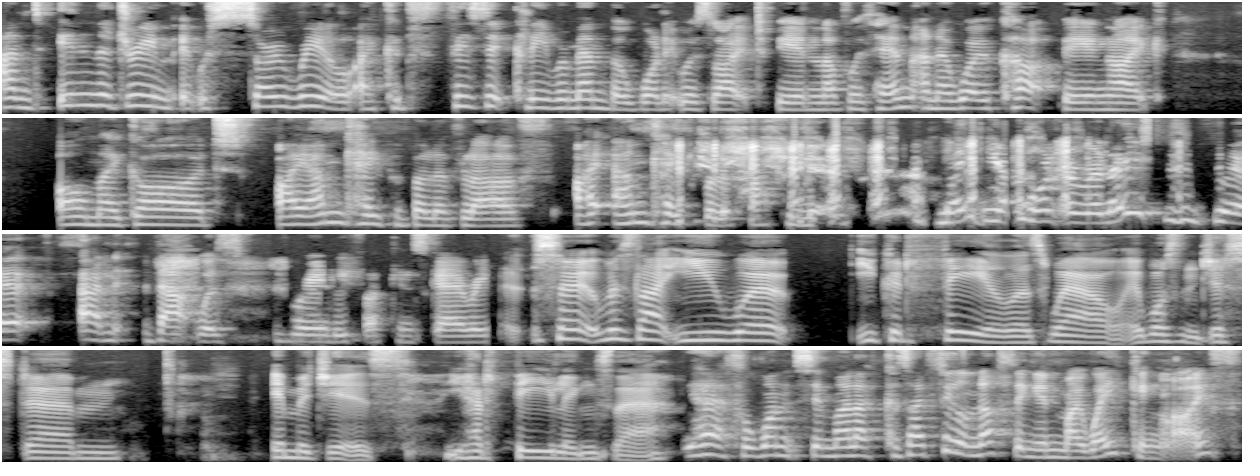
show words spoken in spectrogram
and in the dream, it was so real. I could physically remember what it was like to be in love with him. And I woke up being like, oh my God, I am capable of love. I am capable of happiness. Maybe I want a relationship. And that was really fucking scary. so it was like you were, you could feel as well. It wasn't just um images, you had feelings there. Yeah, for once in my life, because I feel nothing in my waking life.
